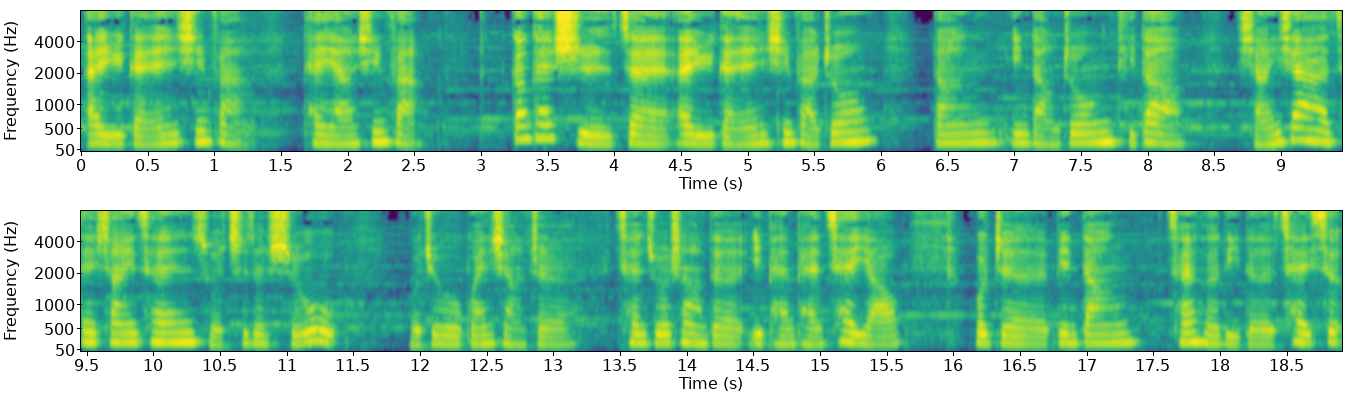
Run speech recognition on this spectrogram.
爱与感恩心法、太阳心法。刚开始在爱与感恩心法中。当音档中提到想一下在上一餐所吃的食物，我就观想着餐桌上的一盘盘菜肴，或者便当餐盒里的菜色。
